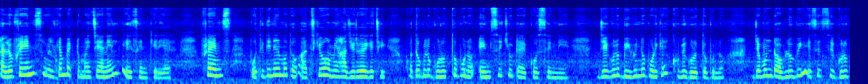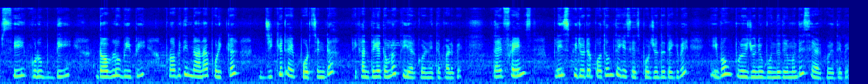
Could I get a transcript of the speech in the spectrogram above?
Hello friends welcome back to my channel S N career friends প্রতিদিনের মতো আজকেও আমি হাজির হয়ে গেছি কতগুলো গুরুত্বপূর্ণ এমসিকিউ টাইপ কোশ্চেন নিয়ে, যেগুলো বিভিন্ন পরীক্ষায় খুবই গুরুত্বপূর্ণ। যেমন WB SSC group C group D WBP প্রভৃতি নানা পরীক্ষার জিকে টাইপ পোর্শনটা এখান থেকে তোমরা ক্লিয়ার করে নিতে পারবে। তাই ফ্রেন্ডস প্লিজ ভিডিওটা প্রথম থেকে শেষ পর্যন্ত দেখবে এবং প্রয়োজনীয় বন্ধুদের মধ্যে শেয়ার করে দেবে।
